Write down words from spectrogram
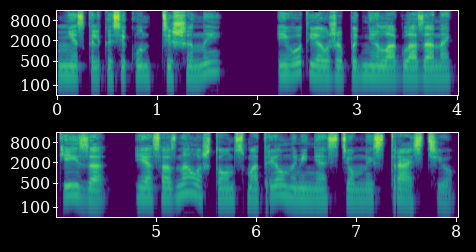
Несколько секунд тишины, и вот я уже подняла глаза на Кейза и осознала, что он смотрел на меня с темной страстью.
